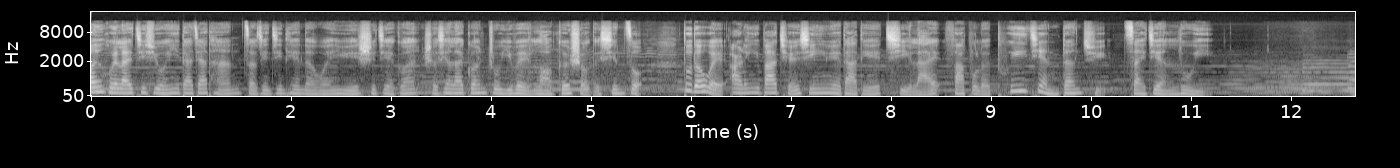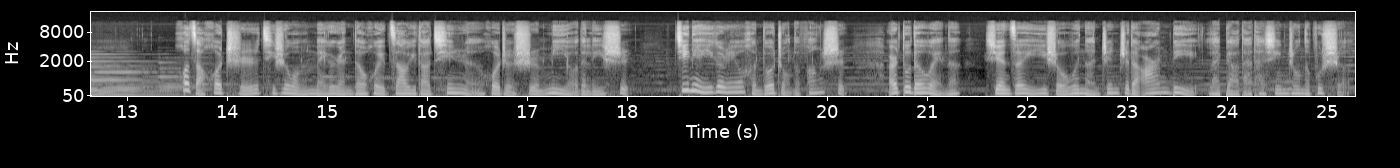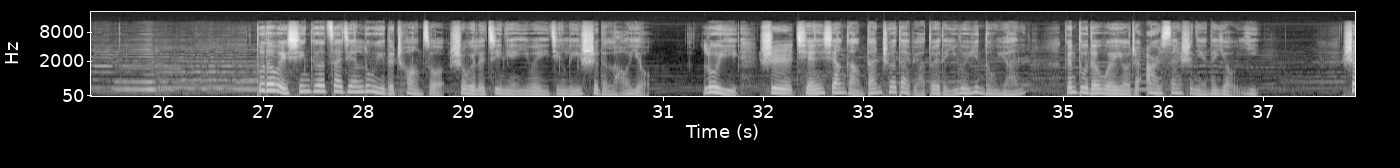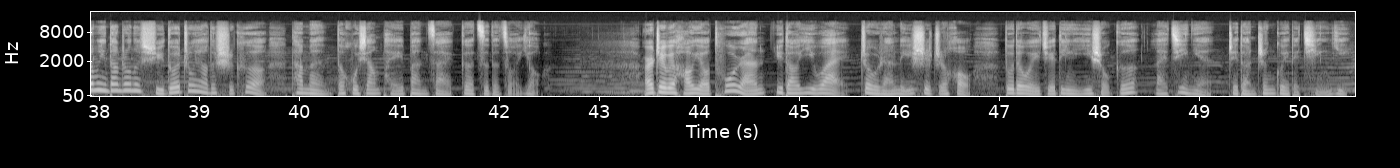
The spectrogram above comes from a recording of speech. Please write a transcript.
欢迎回来，继续文艺大家谈，走进今天的文娱世界观。首先来关注一位老歌手的新作，杜德伟二零一八全新音乐大碟《起来》发布了推荐单曲《再见路易》。或早或迟，其实我们每个人都会遭遇到亲人或者是密友的离世。纪念一个人有很多种的方式，而杜德伟呢，选择以一首温暖真挚的 R&B 来表达他心中的不舍。杜德伟新歌《再见路易》的创作是为了纪念一位已经离世的老友。路易是前香港单车代表队的一位运动员，跟杜德伟有着二三十年的友谊。生命当中的许多重要的时刻，他们都互相陪伴在各自的左右。而这位好友突然遇到意外，骤然离世之后，杜德伟决定以一首歌来纪念这段珍贵的情谊。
